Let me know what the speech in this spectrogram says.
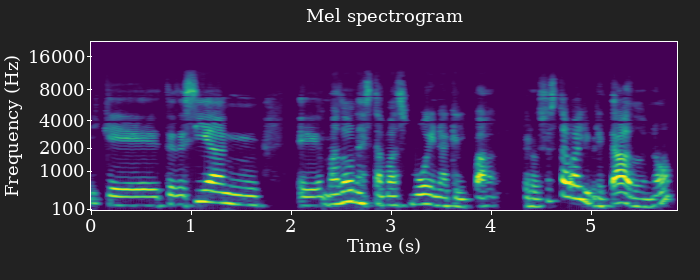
Y que te decían, Madonna está más buena que el pan, pero eso estaba libretado, ¿no?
